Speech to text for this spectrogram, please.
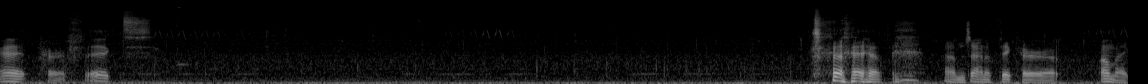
Alright, perfect. I'm trying to pick her up. Oh my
